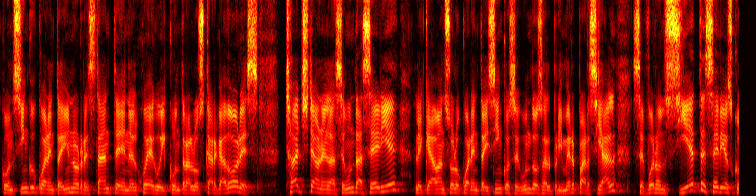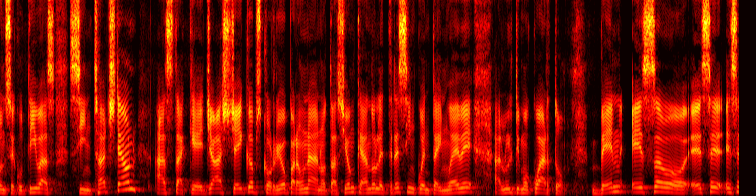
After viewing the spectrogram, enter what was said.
con 5-41 restante en el juego y contra los cargadores, touchdown en la segunda serie, le quedaban solo 45 segundos al primer parcial, se fueron siete series consecutivas sin touchdown hasta que Josh Jacobs corrió para una anotación quedándole 3-59 al último cuarto. Ven eso, ese, esa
